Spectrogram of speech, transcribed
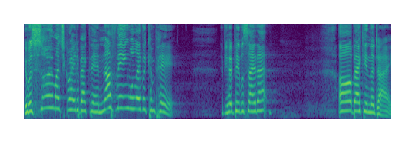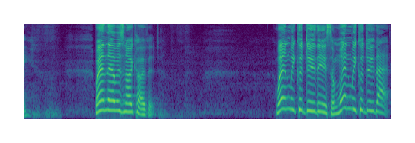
It was so much greater back then. Nothing will ever compare. Have you heard people say that? Oh, back in the day, when there was no COVID, when we could do this and when we could do that.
